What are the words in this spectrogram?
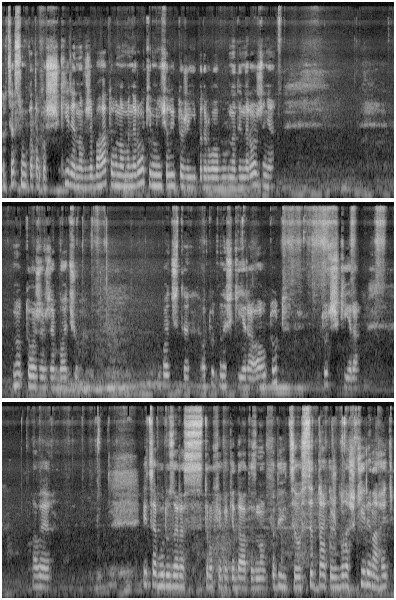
оця сумка також шкіряна, вже багато вона в мене років. Мені чоловік теж її подарував був на день народження. Ну, теж вже бачу. Бачите, отут не шкіра, а отут тут шкіра. Але і це буду зараз трохи викидати знову. Подивіться, ось це також була шкіряна геть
